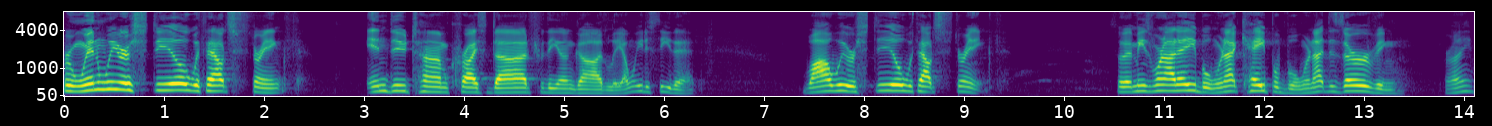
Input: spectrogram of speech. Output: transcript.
For when we were still without strength, in due time Christ died for the ungodly. I want you to see that. While we were still without strength. So that means we're not able, we're not capable, we're not deserving, right?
